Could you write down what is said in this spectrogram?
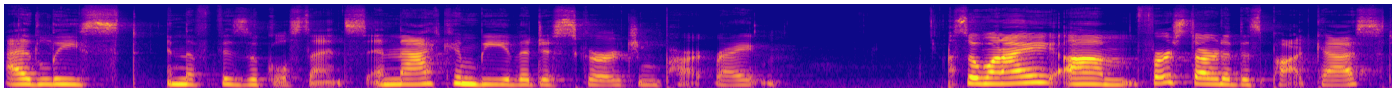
at least in the physical sense. And that can be the discouraging part, right? So when I um, first started this podcast,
